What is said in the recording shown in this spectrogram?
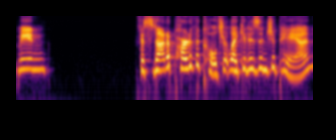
I mean, if it's not a part of the culture like it is in Japan,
